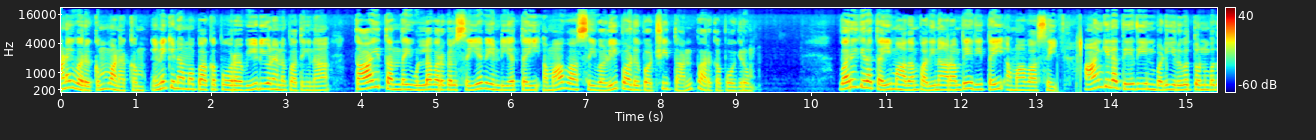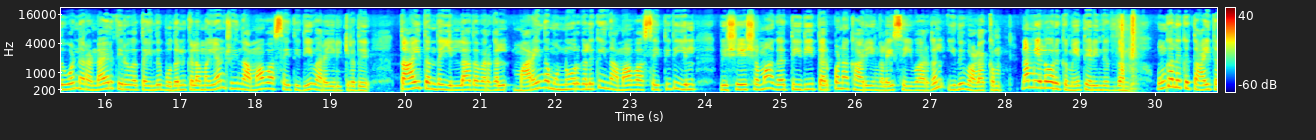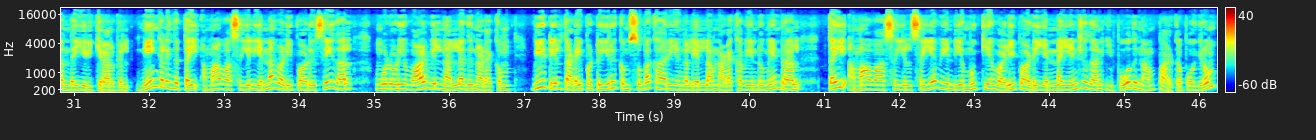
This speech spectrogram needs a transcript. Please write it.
அனைவருக்கும் வணக்கம். இன்னைக்கு நாம பார்க்க போற வீடியோ என்ன பார்த்தீங்கன்னா தாய் தந்தை உள்ளவர்கள் செய்ய வேண்டிய தை அமாவாசை வழிபாடு பற்றி தான் பார்க்க போகிறோம். வருகிற தை மாதம் பதினாறாம் தேதி தை அமாவாசை. ஆங்கில தேதியின்படி இருபத்தொன்பது ஒன்று ரெண்டாயிரத்தி இருபத்தைந்து புதன்கிழமையன்று இந்த அமாவாசை திதி வர இருக்கிறது தாய் தந்தை இல்லாதவர்கள் மறைந்த முன்னோர்களுக்கு இந்த அமாவாசை திதியில் விசேஷமாக திதி தர்ப்பண காரியங்களை செய்வார்கள். இது வழக்கம். நம் எல்லோருக்குமே தெரிந்ததுதான். உங்களுக்கு தாய் தந்தை இருக்கிறார்கள். நீங்கள் இந்த தை அமாவாசையில் என்ன வழிபாடு செய்தால் உங்களுடைய வாழ்வில் நல்லது நடக்கும். வீட்டில் தடைப்பட்டு இருக்கும் சுப காரியங்கள் எல்லாம் நடக்க வேண்டும் என்றால் தை அமாவாசையில் செய்ய வேண்டிய முக்கிய வழி வெளிப்பாடு என்ன என்றுதான் இப்போது நாம் பார்க்க போகிறோம்.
